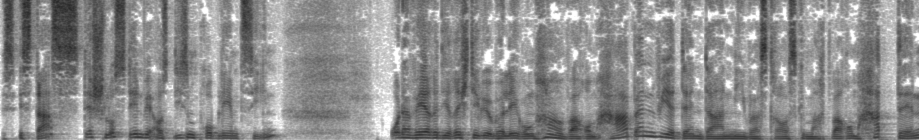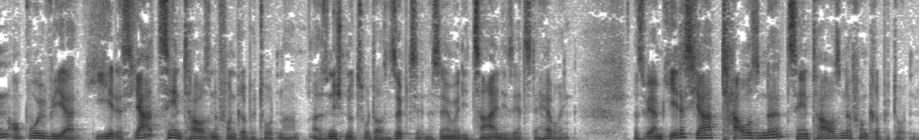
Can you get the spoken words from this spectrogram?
Ist, ist das der Schluss, den wir aus diesem Problem ziehen? Oder wäre die richtige Überlegung, ha, warum haben wir denn da nie was draus gemacht? Warum hat denn, obwohl wir jedes Jahr Zehntausende von Grippetoten haben, also nicht nur 2017, das sind immer die Zahlen, die sie jetzt daherbringen. Also wir haben jedes Jahr Tausende, Zehntausende von Grippetoten.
